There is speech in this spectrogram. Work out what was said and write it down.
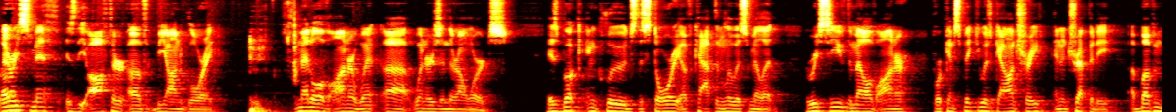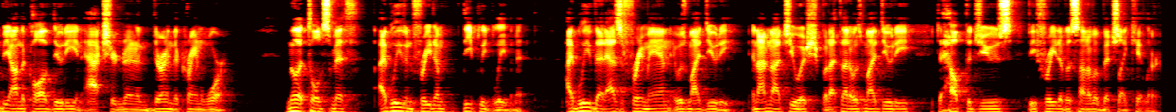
Larry Smith is the author of Beyond Glory, Medal of Honor win, uh, winners in their own words. His book includes the story of Captain Lewis Millett, who received the Medal of Honor for conspicuous gallantry and intrepidity above and beyond the call of duty and action during, during the Korean War. Millett told Smith, I believe in freedom, deeply believe in it. I believe that as a free man, it was my duty, and I'm not Jewish, but I thought it was my duty to help the Jews be freed of a son of a bitch like Hitler.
